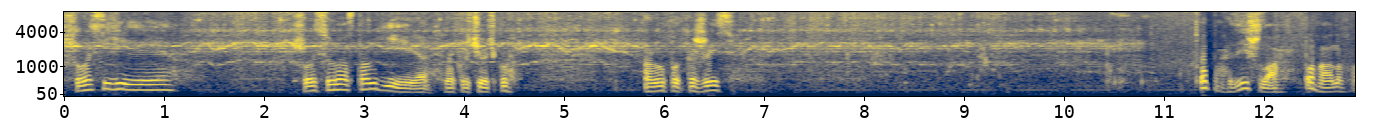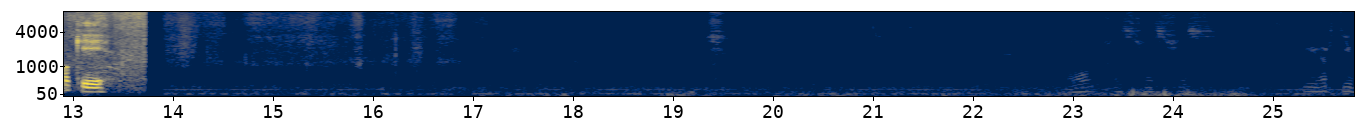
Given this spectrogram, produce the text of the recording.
Щось є. Щось у нас там є на крючочку. А ну покажись. Опа, зійшла. Погано, окей. О, щось, щось, щось. Вертів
